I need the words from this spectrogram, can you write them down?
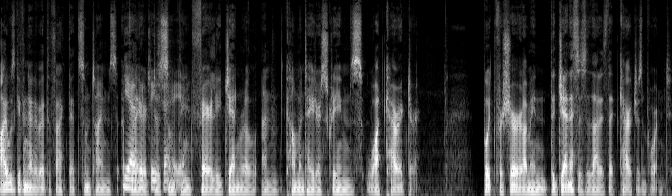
I was given out about the fact that sometimes a yeah, player cliche, does something yeah. fairly general and commentator screams, What character? But for sure, I mean, the genesis of that is that character is important.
